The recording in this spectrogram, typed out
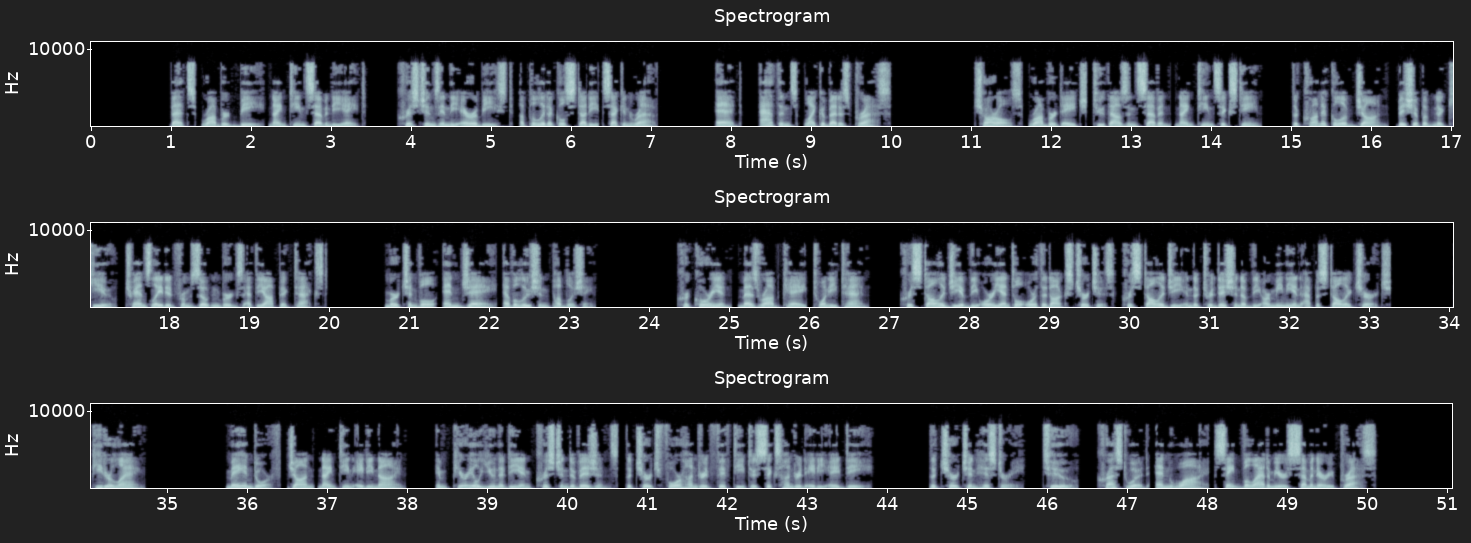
Betts, Robert B. 1978. Christians in the Arab East, A Political Study 2nd Rev. ed. Athens, Lycabettus Press. Charles, Robert H. 2007 1916. The Chronicle of John, Bishop of Nikiu, translated from Zotenberg's Ethiopic text. Merchantville, N.J., Evolution Publishing. Krikorian, Mesrob K. 2010. Christology of the Oriental Orthodox Churches, Christology in the Tradition of the Armenian Apostolic Church. Peter Lang. Meyendorff, John 1989. Imperial Unity and Christian Divisions, The Church 450–680 AD. The Church in History. 2. Crestwood, N.Y., St. Vladimir's Seminary Press.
